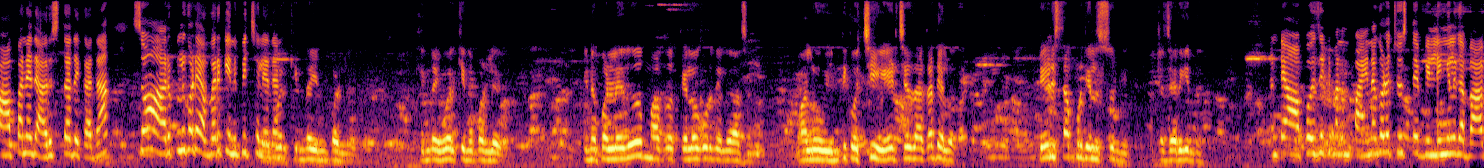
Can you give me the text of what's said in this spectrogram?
పాప అనేది అరుస్తుంది కదా. సో ఆ అరుపులు కూడా ఎవరికి వినిపించలేదండి ఎవరి కింద వినపడలేదు. కింద ఎవరికి వినపడలేదు. వినపడలేదు మాకు తెలియ కూడా తెలియదు అసలు. వాళ్ళు ఇంటికి వచ్చి ఏడ్చేదాకా తెలియదు ఏడిస్తే అప్పుడు తెలుస్తుంది ఇట్లా జరిగిందని. అంటే ఆపోజిట్ మనం పైన కూడా చూస్తే బిల్డింగ్లుగా బాగా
